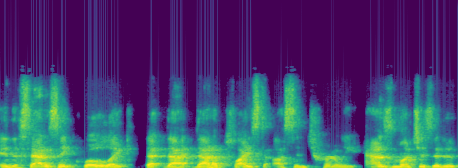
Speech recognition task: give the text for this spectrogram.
and the status ain't quo like that that that applies to us internally as much as it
